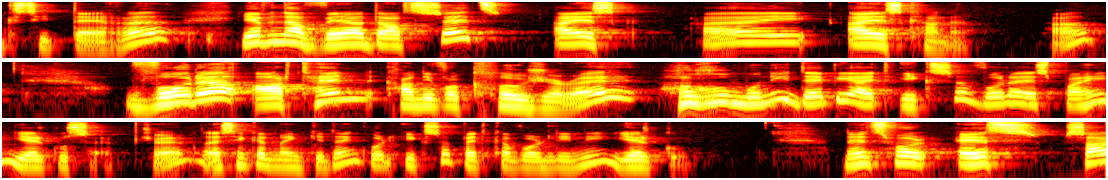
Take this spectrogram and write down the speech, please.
x-ի տեղը եւ նա վերադարձրեց այս այ այսքանը, հա որը արդեն, քանի որ closure է, հղում ունի դեպի այդ x-ը, որը այս պահին 2 է, չէ՞։ Այսինքն մենք գիտենք, որ x-ը պետքա որ լինի 2։ նենց որ s սա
